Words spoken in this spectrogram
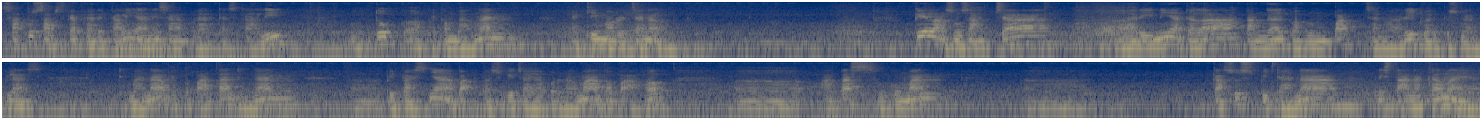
satu subscribe dari kalian ini sangat berharga sekali untuk e, perkembangan Egi Mauri Channel. Oke, langsung saja hari ini adalah tanggal 24 Januari 2019 di mana bertepatan dengan uh, bebasnya Pak Basuki Cahayapurnama atau Pak Ahok uh, atas hukuman uh, kasus pidana penistaan agama ya.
